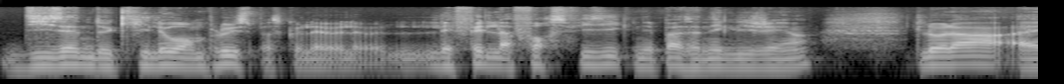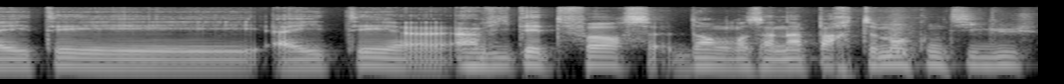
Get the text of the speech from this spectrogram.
dizaines de kilos en plus, parce que l'effet de la force physique n'est pas à négliger. Hein. Lola a été, a été invitée de force dans un appartement contigu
